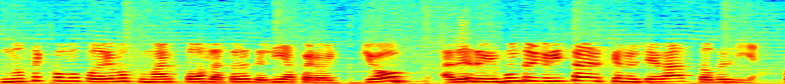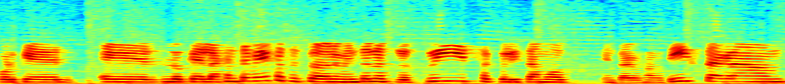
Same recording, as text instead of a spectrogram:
no sé cómo podremos sumar todas las horas del día, pero yo, desde mi punto de vista, es que nos lleva todo el día. Porque eh, lo que la gente ve, pues es probablemente nuestros tweets, actualizamos, Instagram,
